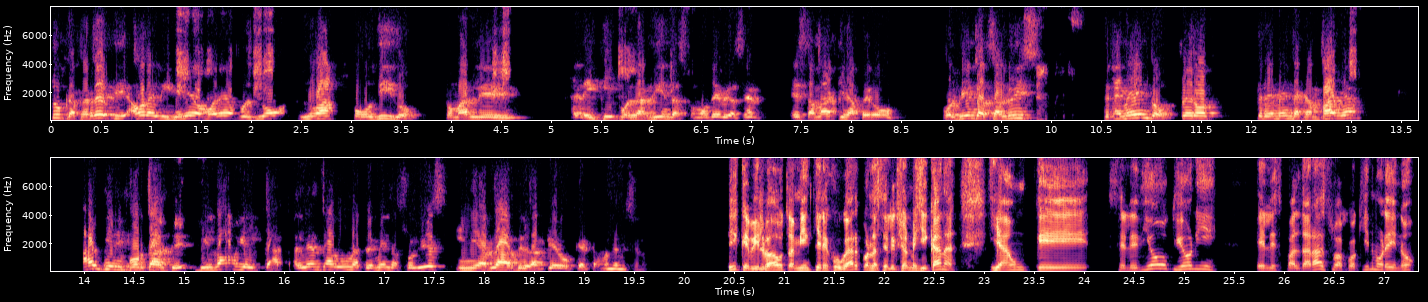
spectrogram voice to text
Tuca Ferretti, ahora el ingeniero Moreno, pues no, no ha podido tomarle al equipo las riendas como debe hacer esta máquina, pero volviendo a San Luis, tremendo, pero tremenda campaña. Alguien importante, Bilbao y el Cata, le han dado una tremenda solidez y ni hablar del arquero que acaban de mencionar. Sí, que Bilbao también quiere jugar con la selección mexicana. Y aunque se le dio, Diony, el espaldarazo a Joaquín Moreno,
